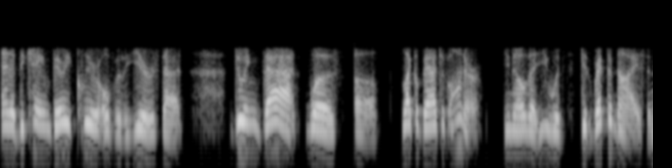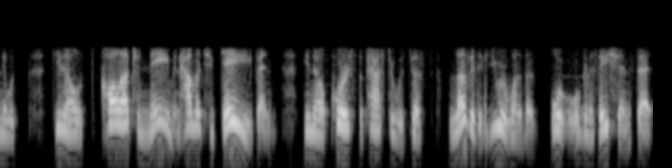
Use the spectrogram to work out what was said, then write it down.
And it became very clear over the years that doing that was uh, like a badge of honor, you know, that you would get recognized and they would, you know, call out your name and how much you gave. And, you know, of course, the pastor would just love it if you were one of the organizations that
